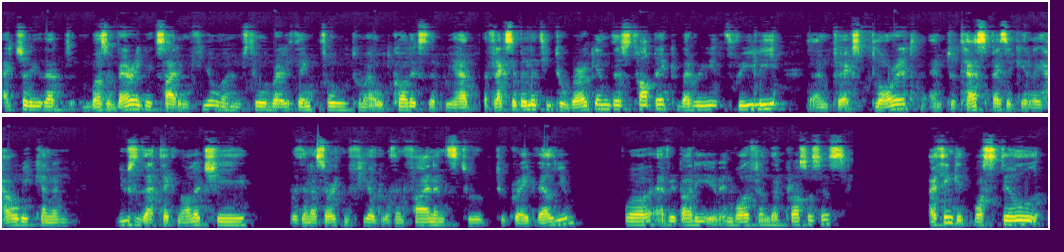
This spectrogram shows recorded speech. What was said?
actually, that was a very exciting field. And I'm still very thankful to my old colleagues that we had the flexibility to work in this topic very freely and to explore it and to test basically how we can use that technology within a certain field within finance to, to create value for everybody involved in that processes. I think it was still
